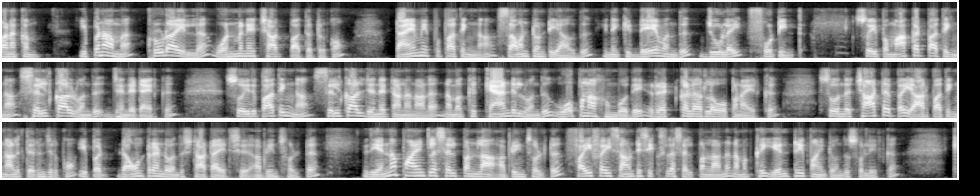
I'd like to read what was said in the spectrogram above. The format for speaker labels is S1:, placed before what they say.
S1: வணக்கம். இப்போ நாம் க்ரூட் ஆயிலில் ஒன் மினிட் சார்ட் பார்த்துட்ருக்கோம். டைம் இப்போ பார்த்தீங்கன்னா செவன் டுவெண்ட்டி ஆகுது. இன்றைக்கி டே வந்து ஜூலை ஃபோர்டீன்த் ஸோ இப்போ மார்க்கெட் பார்த்திங்கன்னா செல் கால் வந்து ஜென்ரேட் ஆயிருக்கு. ஸோ இது பார்த்திங்கன்னா செல் கால் ஜென்ரேட் ஆனனால நமக்கு கேண்டில் வந்து ஓப்பன் ஆகும்போதே ரெட் கலரில் ஓப்பன் ஆயிருக்கு. ஸோ இந்த சார்ட்டை இப்போ யார் பார்த்தீங்கனாலும் தெரிஞ்சிருக்கும். இப்போ டவுன் ட்ரெண்ட் வந்து ஸ்டார்ட் ஆயிடுச்சு அப்படின்னு சொல்லிட்டு. இது என்ன பாயிண்ட்டில் செல் பண்ணலாம் அப்படின்னு சொல்லிட்டு ஃபைவ் ஃபைவ் செவன்ட்டி சிக்ஸில் செல் பண்ணலான்னு நமக்கு என்ட்ரி பாயிண்ட் வந்து சொல்லியிருக்கு.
